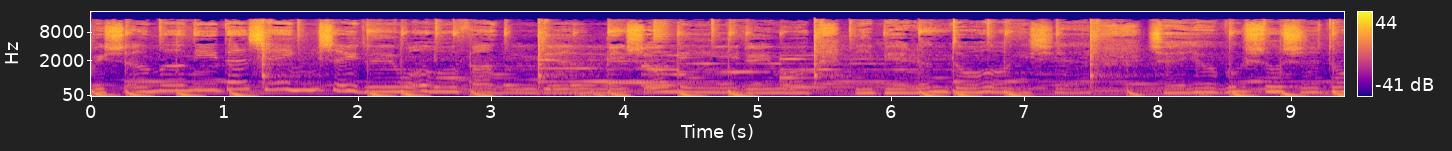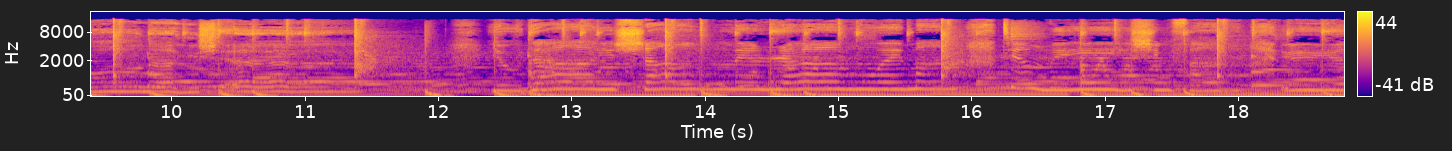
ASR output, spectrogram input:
为什么你担心谁对我放电？你说你对我比别人多一些。不说是多那一些，有大衣上恋人未满，甜蜜心烦，愉悦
